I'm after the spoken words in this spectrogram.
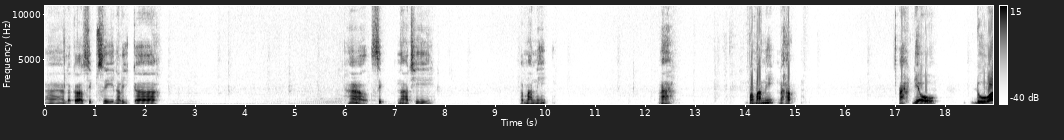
อ่า แล้วก็ 14 นาฬิกา 50 นาที ประมาณนี้ อ่า ประมาณนี้นะครับ อะ เดี๋ยวดูว่า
